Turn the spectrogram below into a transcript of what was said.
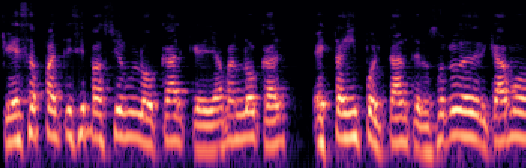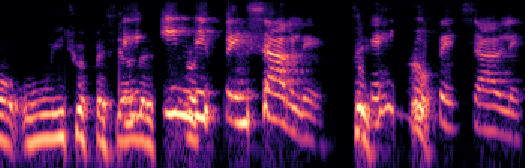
que esa participación local, que llaman local, es tan importante. Nosotros le dedicamos un nicho especial. Es indispensable es indispensable.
